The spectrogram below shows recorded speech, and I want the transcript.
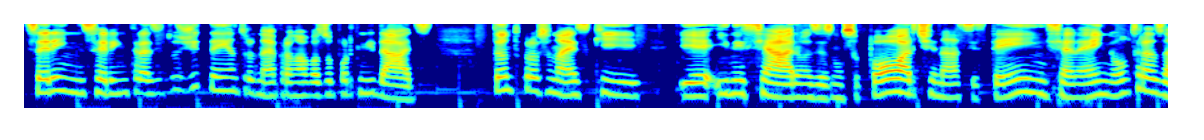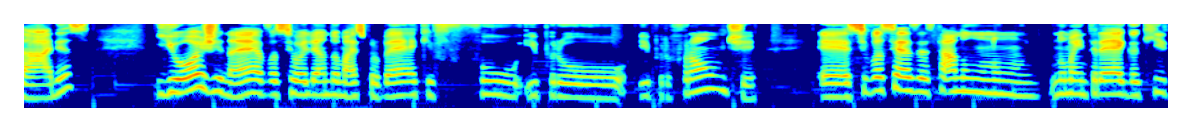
serem, serem trazidos de dentro, né, para novas oportunidades. Tanto profissionais que iniciaram, às vezes, no suporte, na assistência, né, em outras áreas. E hoje, né, você olhando mais para o back, full e para o e pro front, é, se você às vezes está num, num, numa entrega que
